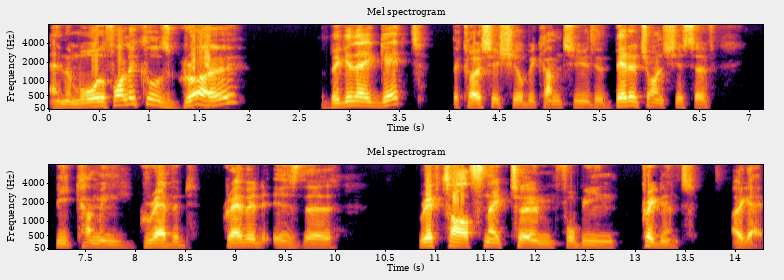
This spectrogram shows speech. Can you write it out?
And the more the follicles grow, the bigger they get, the closer she'll become to you, the better chance she has of becoming gravid. Gravid is the reptile snake term for being pregnant. Okay.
